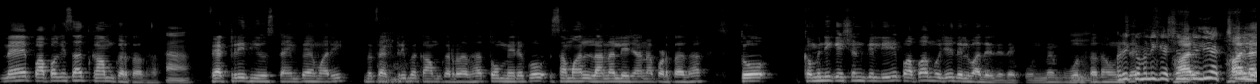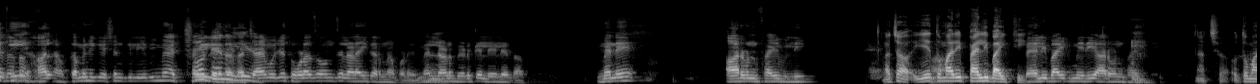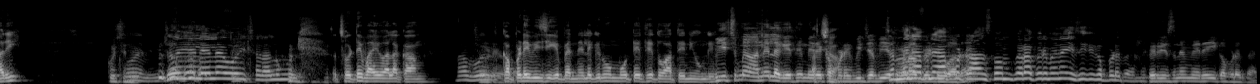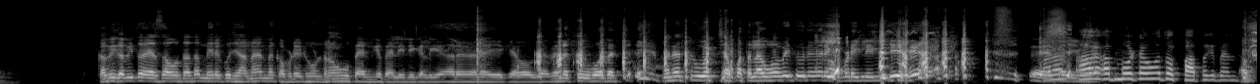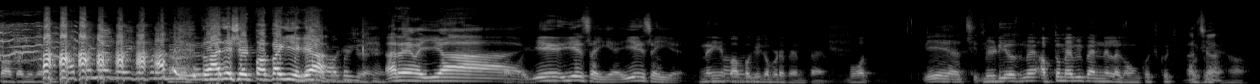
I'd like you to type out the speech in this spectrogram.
मैं पापा के साथ काम करता था। हाँ। फैक्ट्री थी उस टाइम पे हमारी मैं फैक्ट्री पे काम कर रहा था तो मेरे को सामान लाना ले जाना पड़ता था। तो कम्युनिकेशन के लिए पापा मुझे दिलवा देते थे फ़ोन मैं बोलता था उनसे। कम्युनिकेशन हाल- के लिए अच्छा हालाँकि हाल कम्युनिकेशन के लिए भी मैं अच्छा ही लेता था चाहे मुझे थोड़ा सा उनसे लड़ाई करना पड़े मैं हम्म। लड़ भिड़ के ले लेता था। मैंने आर वन फाइव ली। अच्छा ये हाँ। तुम्हारी पहली बाइक थी? पहली बाइक मेरी आर वन फाइव थी। अच्छा और तुम्हारी? कुछ नहीं। नहीं। जो ये ले ले वही चला लूँगा। तो छोटे भाई वाला काम। हाँ कपड़े भी इसी के पहनने लेकिन वो मोटे थे तो आते नहीं होंगे। बीच में आने लगे थे मेरे अच्छा। कपड़े भी जब ये जब मैंने अपने आप को ट्रांसफॉर्म करा फिर मैंने इसी के कपड़े पहने। फिर इसने मेरे ही कपड़े पहने। कभी कभी तो ऐसा होता था मेरे को जाना है मैं कपड़े ढूंढ रहा हूँ वो पहन के पहले निकल गया। अरे अरे ये क्या हो गया? मैंने तू बहुत अच्छा मैंने तू अच्छा पतला हुआ भाई तूने मेरे कपड़े ही ले लिए। तो और अब- हुआ। और अब मोटा हुआ तो पापा के पहनता अब हूँ पापा के नहीं तो आज ये शर्ट पापा की है क्या? पापा। अरे भैया ये ये सही है ये सही है। नहीं ये पापा के कपड़े पहनता है बहुत। ये अच्छी वीडियोस में अब तो मैं भी पहनने लगा हूँ कुछ कुछ अच्छा। हाँ।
